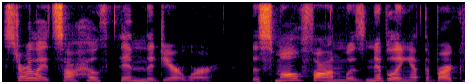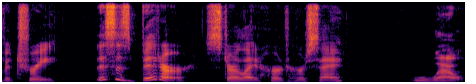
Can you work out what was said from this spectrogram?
Starlight saw how thin the deer were. The small fawn was nibbling at the bark of a tree. This is bitter, Starlight heard her say. Wow.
